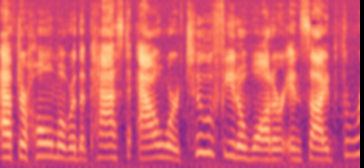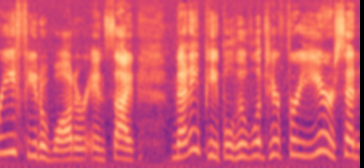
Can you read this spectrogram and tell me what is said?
after home over the past hour, two feet of water inside, three feet of water inside. Many people who've lived here for years said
